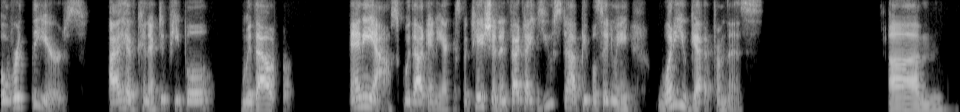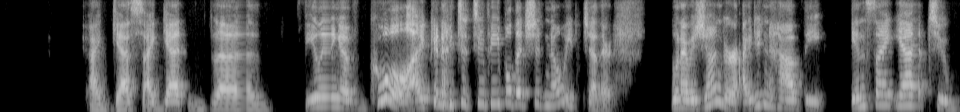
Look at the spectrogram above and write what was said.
over the years, I have connected people without any ask, without any expectation. In fact, I used to have people say to me, What do you get from this? Um, I guess I get the feeling of cool. I connected to people that should know each other. When I was younger, I didn't have the insight yet to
